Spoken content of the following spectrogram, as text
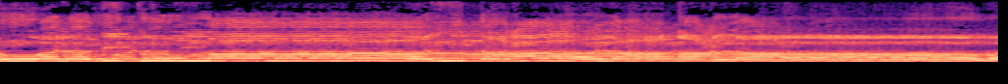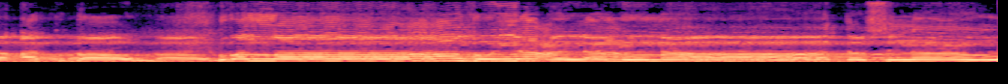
ولذكر الله وأكبر والله يعلم ما تصنعون.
